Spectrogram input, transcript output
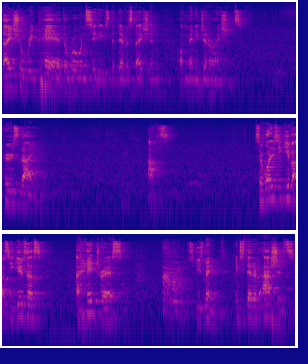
They shall repair the ruined cities, the devastation of many generations. Who's they? Us. So, what does he give us? He gives us a headdress, excuse me, instead of ashes.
